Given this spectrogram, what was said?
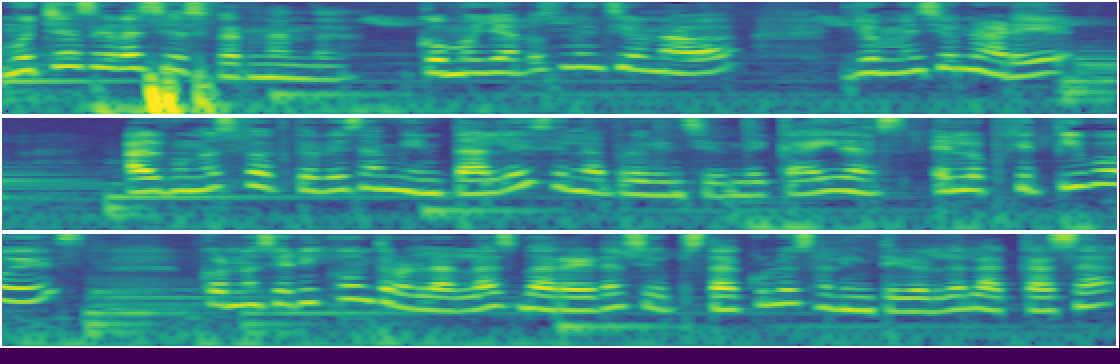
Muchas gracias Fernanda. Como ya los mencionaba, yo mencionaré algunos factores ambientales en la prevención de caídas. El objetivo es conocer y controlar las barreras y obstáculos al interior de la casa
